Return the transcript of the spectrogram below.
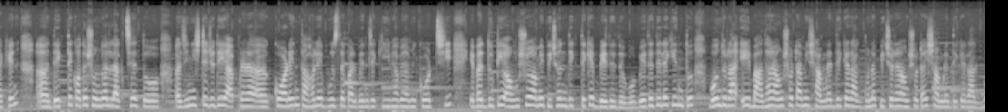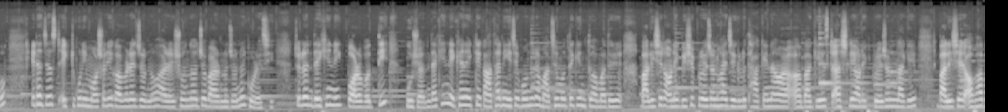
দেখেন দেখতে কত সুন্দর লাগছে। তো জিনিসটা যদি আপনারা করেন তাহলে বুঝতে পারবেন যে কীভাবে আমি করছি। এবার দুটি অংশ আমি পিছন দিক থেকে বেঁধে দেবো। বেঁধে দিলে কিন্তু, বন্ধুরা, এই বাঁধার অংশটা আমি সামনের দিকে রাখব না, পিছনের অংশটাই সামনের দিকে রাখব। এটা জাস্ট একটুকুনি মশারি কভারের জন্য আর সৌন্দর্য বাড়ানোর জন্য করেছি। চলুন দেখে নিই পরবর্তী কুশন দেখেন, এখানে একটি কাঁথা নিয়েছে। বন্ধুরা, মাঝে মধ্যে কিন্তু আমাদের বালিশের অনেক বেশি প্রয়োজন হয়, যেগুলো থাকে না বা গেস্ট আসলে অনেক প্রয়োজন লাগে। বালিশের অভাব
